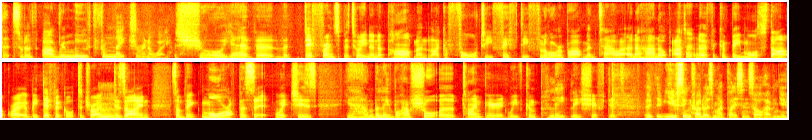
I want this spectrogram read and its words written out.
that sort of are removed from nature in a way? Sure, yeah. The the difference between an apartment like a 40, 50 floor apartment tower and a hanok, I don't know if it could be more stark, right? It would be difficult to try and mm. design something more opposite, which is yeah, unbelievable how short a time period we've completely shifted. Uh, You've seen photos of my place in Seoul, haven't you?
